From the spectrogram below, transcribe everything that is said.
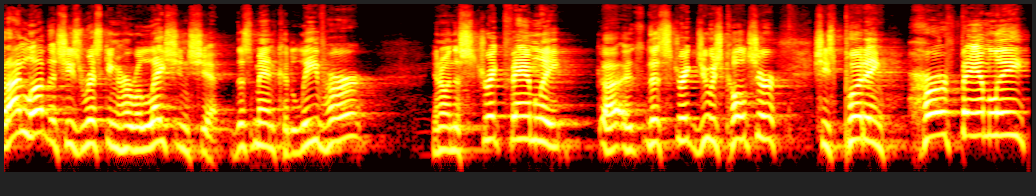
But I love that she's risking her relationship. This man could leave her. You know, in the strict family uh, this strict Jewish culture. She's putting her family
